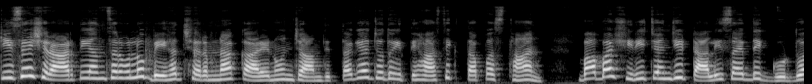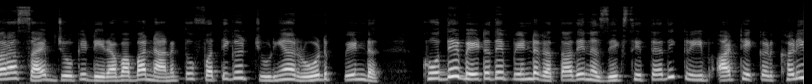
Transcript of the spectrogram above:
ਕਿਸੇ ਸ਼ਰਾਰਤੀ ਅਨਸਰ ਵੱਲੋਂ ਬੇहद ਸ਼ਰਮਨਾਕ ਕਾਰੇ ਨੂੰ ਅੰਜਾਮ ਦਿੱਤਾ ਗਿਆ, ਜਦੋਂ ਇਤਿਹਾਸਿਕ ਤਪ ਸਥਾਨ ਬਾਬਾ ਸ਼੍ਰੀ ਚੰਦ ਜੀ ਟਾਲੀ ਸਾਹਿਬ ਦੇ ਗੁਰਦੁਆਰਾ ਸਾਹਿਬ, ਜੋ ਕਿ ਡੇਰਾ ਬਾਬਾ ਨਾਨਕ ਤੋਂ ਫਤਿਹਗੜ੍ਹ ਚੂੜੀਆਂ ਰੋਡ, ਪਿੰਡ ਖੋਦੇ ਬੇਟ ਅਤੇ ਪਿੰਡ ਰਤਾ ਦੇ ਨਜ਼ਦੀਕ ਸਥਿਤ ਹੈ, ਦੀ ਕਰੀਬ 8 ਏਕੜ ਖੜੀ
